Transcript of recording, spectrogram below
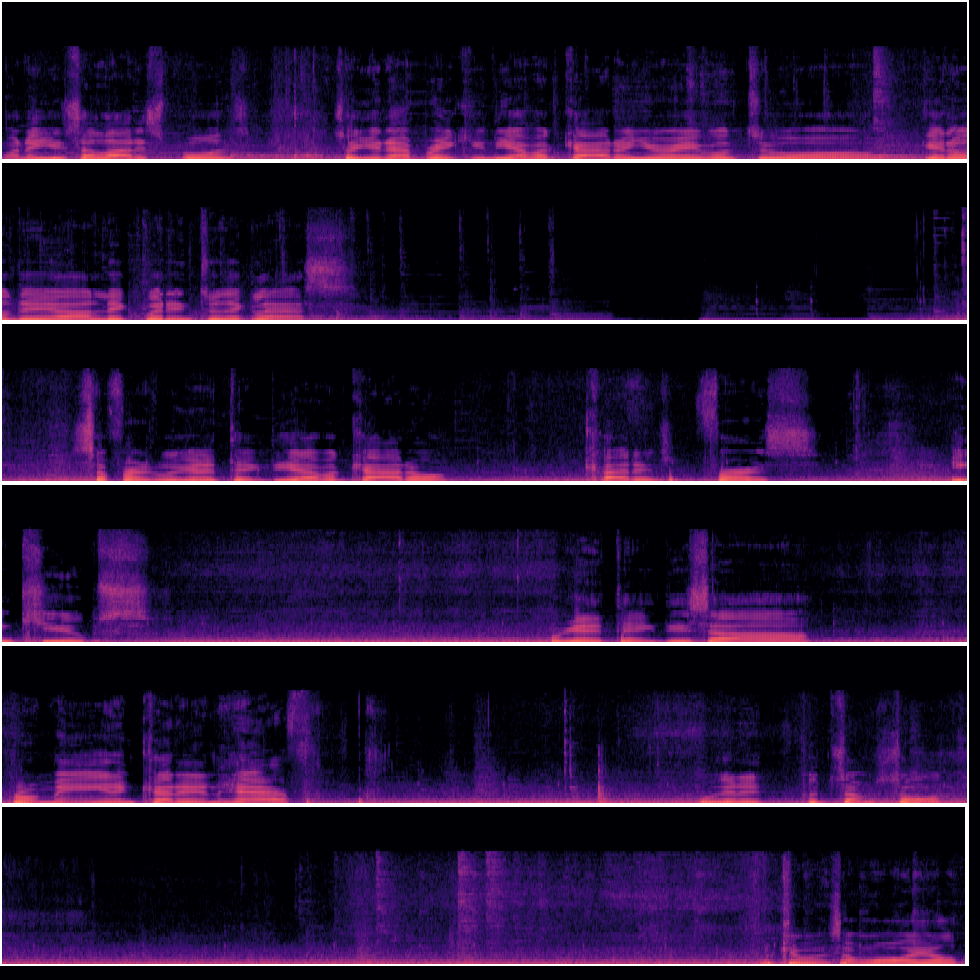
Want to use a lot of spoons, so you're not breaking the avocado, and you're able to uh, get all the uh, liquid into the glass. So first we're gonna take the avocado, cut it first in cubes. We're gonna take this uh, romaine and cut it in half. We're gonna put some salt. Okay, some oil,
